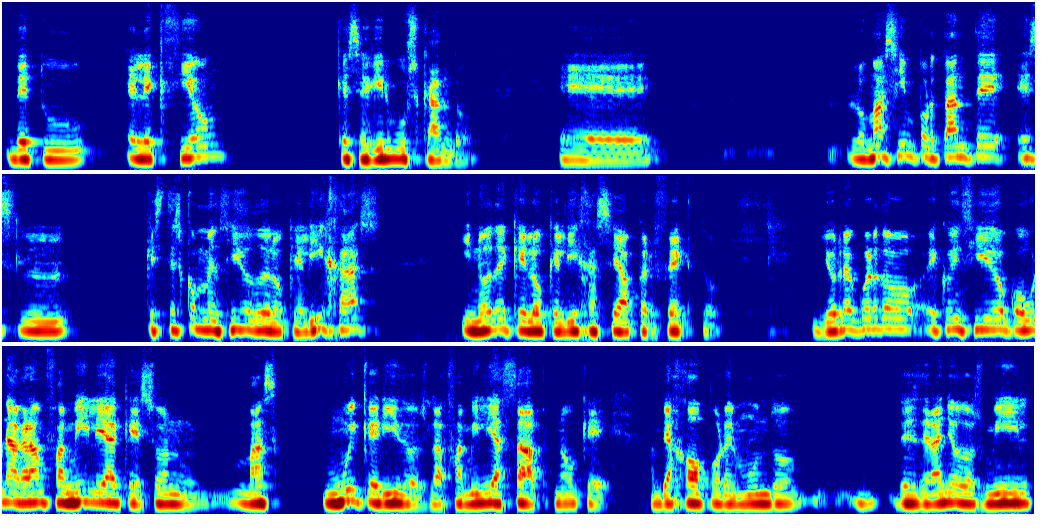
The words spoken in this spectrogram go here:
de tu elección que seguir buscando. Eh, lo más importante es que estés convencido de lo que elijas y no de que lo que elijas sea perfecto. Yo recuerdo, he coincidido con una gran familia que son más muy queridos, la familia Zap, ¿no? que han viajado por el mundo desde el año 2000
